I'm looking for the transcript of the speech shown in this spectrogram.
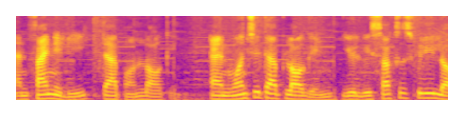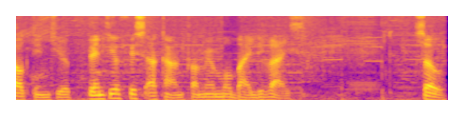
And finally, tap on login. And once you tap login, you'll be successfully logged into your Plenty of Fish account from your mobile device. So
